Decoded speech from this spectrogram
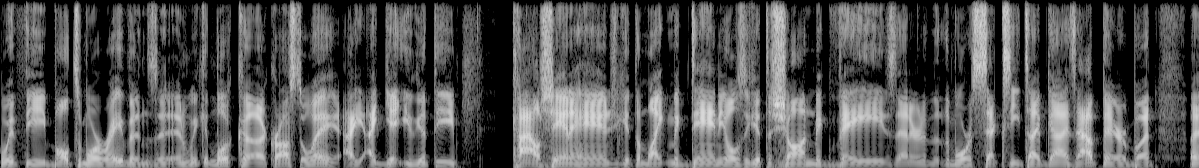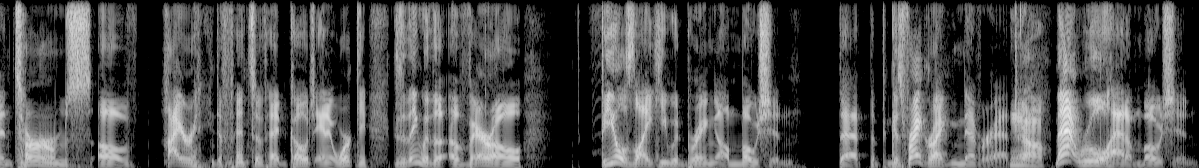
with the Baltimore Ravens. And we can look uh, across the way. I, I get you get the Kyle Shanahan's, you get the Mike McDaniels, you get the Sean McVays that are the, the more sexy type guys out there. But in terms of hiring a defensive head coach and it working, because the thing with Evero – feels like he would bring emotion that the because Frank Reich never had that. No. Matt Rhule had emotion.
